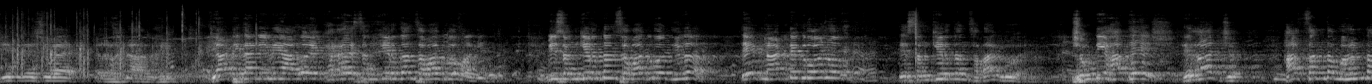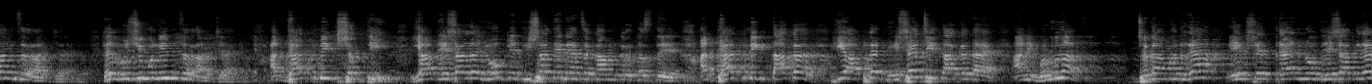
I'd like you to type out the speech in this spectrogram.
जिंकल्याशिवाय राहणार नाही. या ठिकाणी मी आलो एक खरं संकीर्तन सभागृह मागितलं. मी संकीर्तन सभागृह दिलं. ते एक नाट्यगृह नव्हतं ते संकीर्तन सभागृह आहे. शेवटी हा देश हे राज्य हा संत महंतांचं राज्य आहे. हे ऋषीमुनींचं राज्य आहे. आध्यात्मिक शक्ती या देशाला योग्य दिशा देण्याचं काम करत असते. आध्यात्मिक ताकद ही आपल्या देशाची ताकद आहे. आणि म्हणूनच जगामधल्या एकशे त्र्याण्णव देशातल्या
